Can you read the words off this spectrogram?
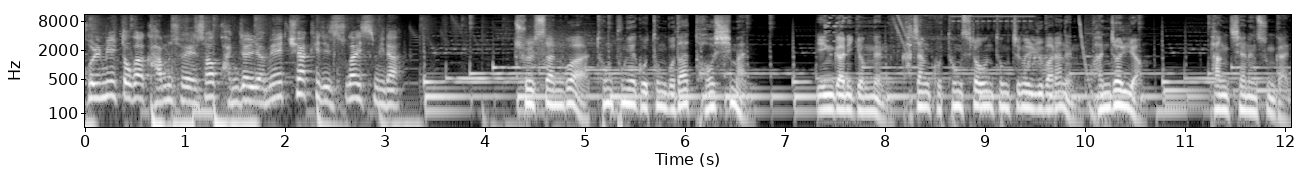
골밀도가 감소해서 관절염에 취약해질 수가 있습니다. 출산과 통풍의 고통보다 더 심한 인간이 겪는 가장 고통스러운 통증을 유발하는 관절염. 방치하는 순간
